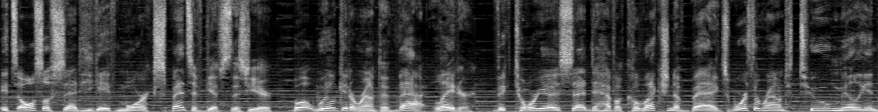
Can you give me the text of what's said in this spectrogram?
It's also said he gave more expensive gifts this year, but we'll get around to that later. Victoria is said to have a collection of bags worth around $2 million.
